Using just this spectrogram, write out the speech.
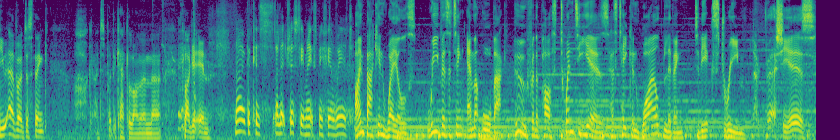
Do you ever just think, oh, can I just put the kettle on and uh, plug it in? No, because electricity makes me feel weird. I'm back in Wales, revisiting Emma Orbach, who, for the past 20 years, has taken wild living to the extreme. Look, there she is.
